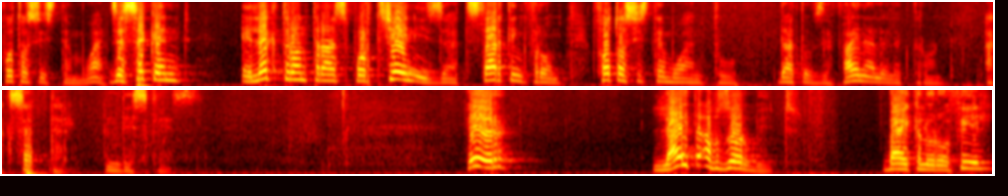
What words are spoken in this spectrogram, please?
photosystem 1. The second electron transport chain is that starting from photosystem 1 to that of the final electron acceptor in this case. Here, light absorbed by chlorophyll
